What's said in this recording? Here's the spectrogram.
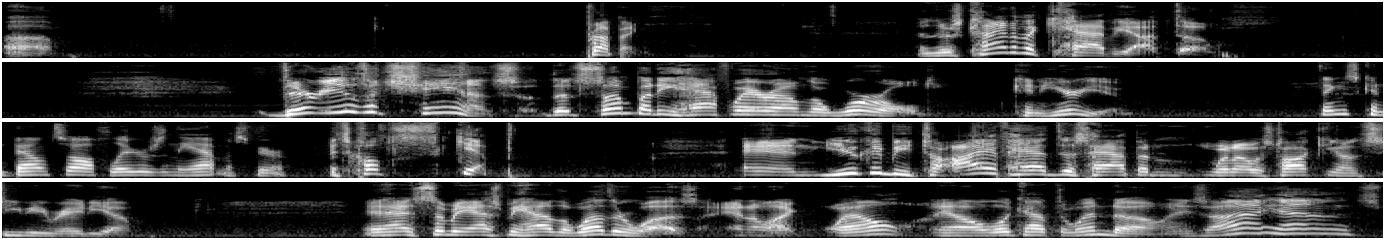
uh, prepping. And there's kind of a caveat, though. There is a chance that somebody halfway around the world can hear you. Things can bounce off layers in the atmosphere. It's called skip. And you could be, ta- I have had this happen when I was talking on CB radio. And had somebody ask me how the weather was. And I'm like, well, you know, look out the window. And he said, ah, yeah, it's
